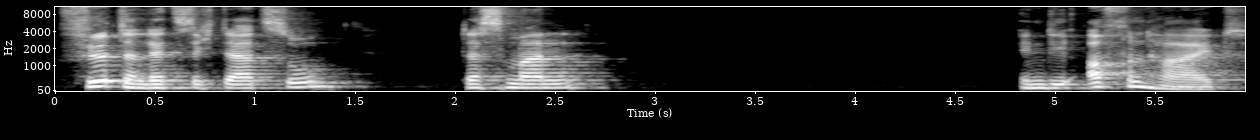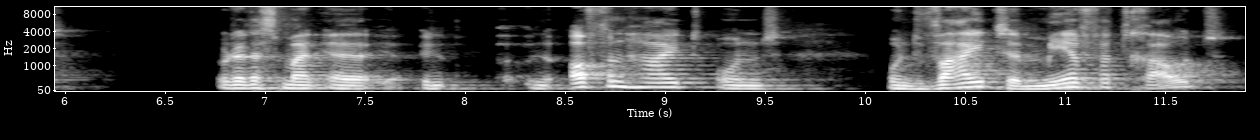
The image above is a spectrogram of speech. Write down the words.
führt dann letztlich dazu, dass man in die Offenheit oder dass man äh, in, in Offenheit und, und Weite mehr vertraut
